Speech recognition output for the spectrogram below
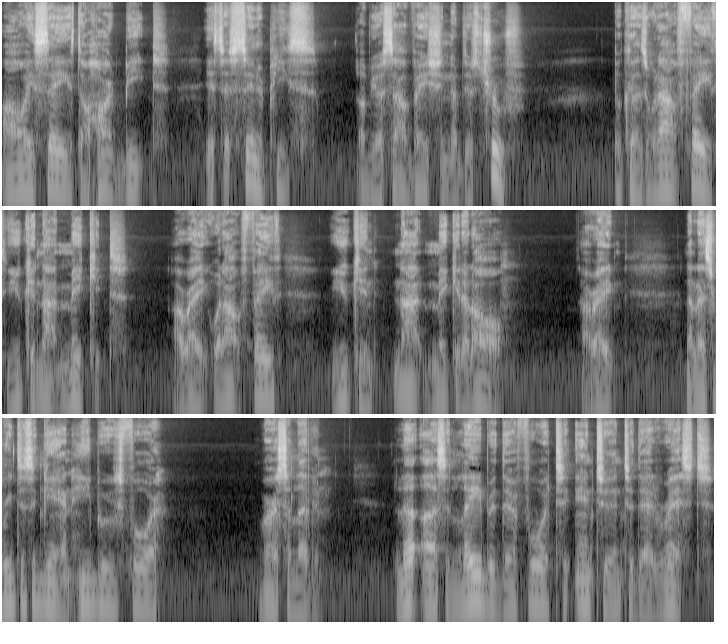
I always say it's the heartbeat, it's the centerpiece of your salvation, of this truth. Because without faith, you cannot make it. All right. Without faith, you cannot make it at all. All right. Now let's read this again. Hebrews 4, verse 11. Let us labor therefore to enter into that rest,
